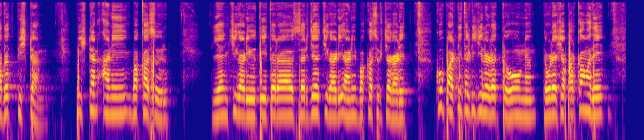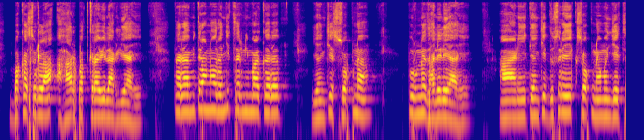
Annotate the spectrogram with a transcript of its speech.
आदत पिस्टन पिस्टन आणि बकासूर यांची गाडी होती. तर सर्जाची गाडी आणि बकासूरच्या गाडीत खूप अटीतटीची लढत होऊन थोड्याशा फरकामध्ये बकासूरला हार पत्करावी लागली आहे. तर मित्रांनो रणजित सर निंबाळकर यांचे स्वप्न पूर्ण झालेले आहे. आणि त्यांचे दुसरे एक स्वप्न म्हणजेच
